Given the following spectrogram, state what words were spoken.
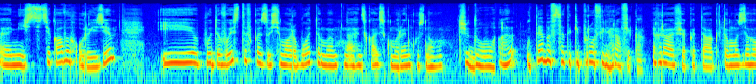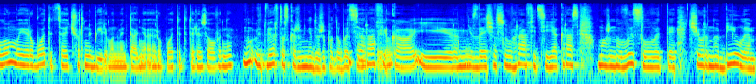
е, місць цікавих у Ризі. І буде виставка з усіма роботами на генскальському ринку знову. Чудово. А у тебе все-таки профіль графіка? Графіка, так. Тому загалом мої роботи це чорнобілі, монументальні роботи деталізовані. Ну, відверто скажу, мені дуже подобається Дякую. графіка, і мені здається, що в графіці якраз можна висловити чорно-білим,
